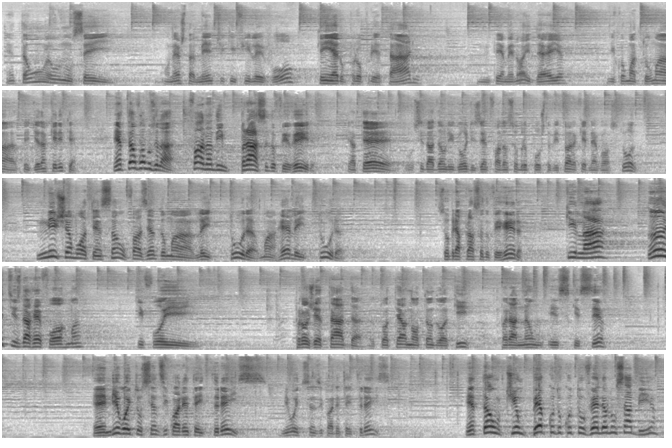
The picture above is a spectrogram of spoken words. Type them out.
Então eu não sei honestamente que fim levou, quem era o proprietário, não tenho a menor ideia de como a turma atendia naquele tempo. Então vamos lá, falando em Praça do Ferreira, que até o cidadão ligou dizendo, falando sobre o posto Vitória, aquele negócio todo, me chamou a atenção fazendo uma leitura, uma releitura sobre a Praça do Ferreira, que lá, antes da reforma, que foi projetada, eu estou até anotando aqui para não esquecer, é 1843, 1843, então tinha um beco do cotovelo, eu não sabia.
